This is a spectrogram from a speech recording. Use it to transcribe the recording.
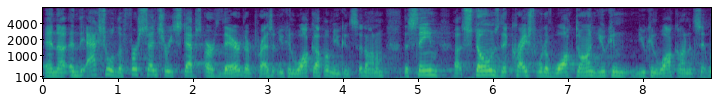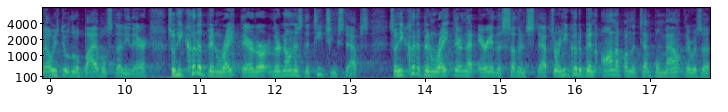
And, uh, and the actual, the first century steps are there. They're present. You can walk up them. You can sit on them. The same uh, stones that Christ would have walked on, you can, you can walk on and sit. We always do a little Bible study there. So he could have been right there. They're, they're known as the teaching steps. So he could have been right there in that area the southern steps. Or he could have been on up on the Temple Mount. There was a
